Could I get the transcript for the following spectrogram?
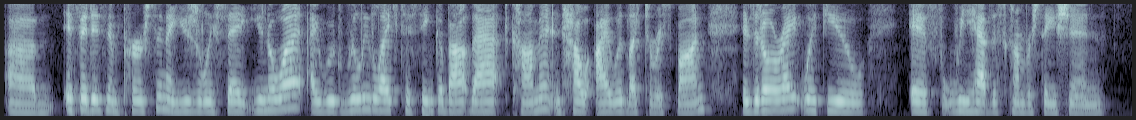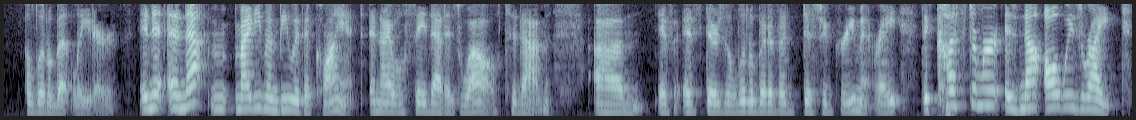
Um, if it is in person, I usually say, you know what, I would really like to think about that comment and how I would like to respond. Is it all right with you if we have this conversation a little bit later. And, and that might even be with a client. And I will say that as well to them. Um, if if there's a little bit of a disagreement, right? The customer is not always right.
